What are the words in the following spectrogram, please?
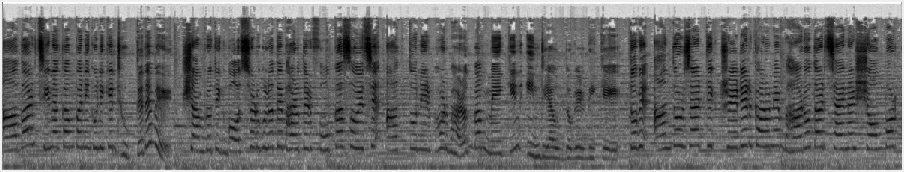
আবার চীনা কোম্পানিগুলিকে ঢুকতে দেবে? সাম্প্রতিক বছরগুলোতে ভারতের ফোকাস হয়েছে আত্মনির্ভর ভারত বা মেক ইন ইন্ডিয়া উদ্যোগের দিকে। তবে আন্তর্জাতিক ট্রেডের কারণে ভারত আর চায়নার সম্পর্ক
